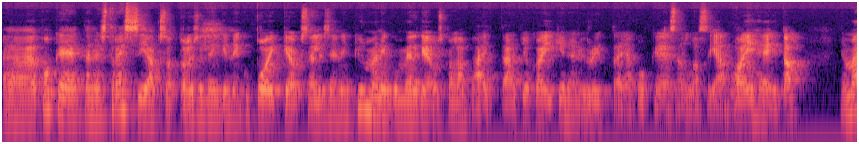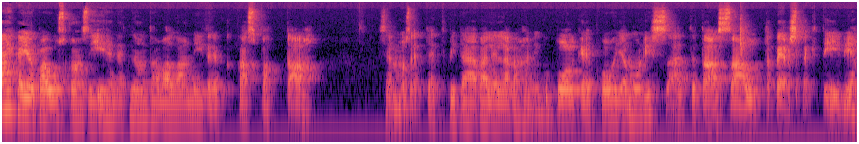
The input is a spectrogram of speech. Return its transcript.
ää, kokee, että ne stressijaksot olisi jotenkin niin kuin poikkeuksellisia, niin kyllä mä niin kuin melkein uskallan väittää, että joka ikinen yrittäjä kokee sellaisia vaiheita. Ja mä ehkä jopa uskon siihen, että ne on tavallaan niitä, jotka kasvattaa semmoiset, että pitää välillä vähän niin kuin polkea pohjamunissa, että taas saa uutta perspektiiviä.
